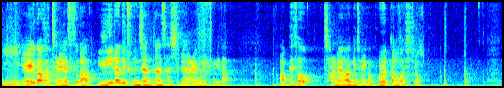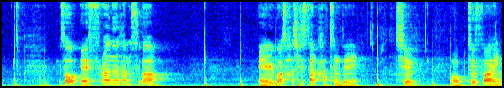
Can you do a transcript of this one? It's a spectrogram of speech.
이 L과 같은 F가 유일하게 존재한다는 사실은 알고 있습니다. 앞에서 자명하게 저희가 보였던 것이죠. 그래서 F라는 함수가 L과 사실상 같은데 즉 up to 5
